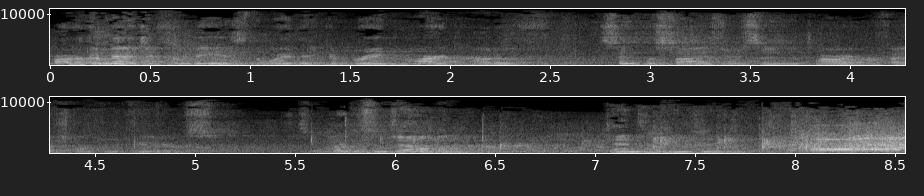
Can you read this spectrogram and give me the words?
Part of the magic for me is the way they can bring art out of synthesizers and Atari professional computers. So, ladies and gentlemen, Tangerine Dream.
